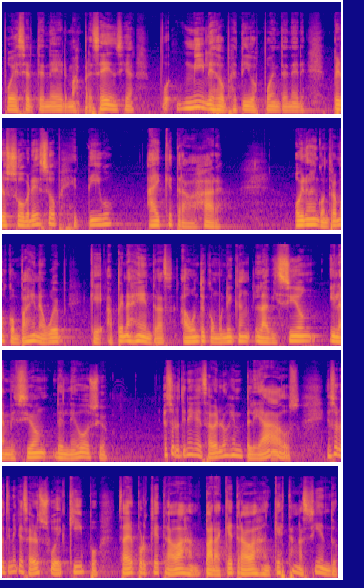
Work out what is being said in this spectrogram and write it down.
puede ser tener más presencia, miles de objetivos pueden tener, pero sobre ese objetivo hay que trabajar. Hoy nos encontramos con páginas web que apenas entras, aún te comunican la visión y la misión del negocio. Eso lo tienen que saber los empleados, eso lo tiene que saber su equipo, saber por qué trabajan, para qué trabajan, qué están haciendo,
